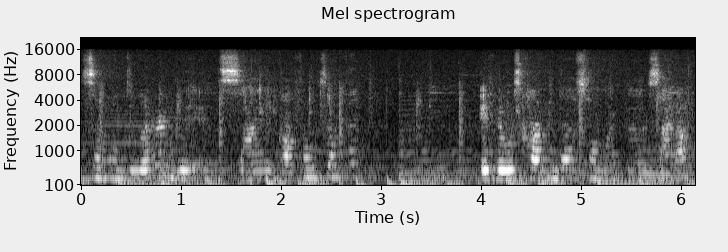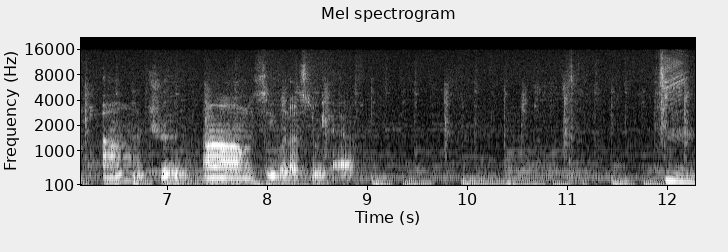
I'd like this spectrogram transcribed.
someone delivering it and signing off on something. If there was carbon dust on like the sign off paper. Ah, true. Um, let's see, what else do we have? Hmm.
